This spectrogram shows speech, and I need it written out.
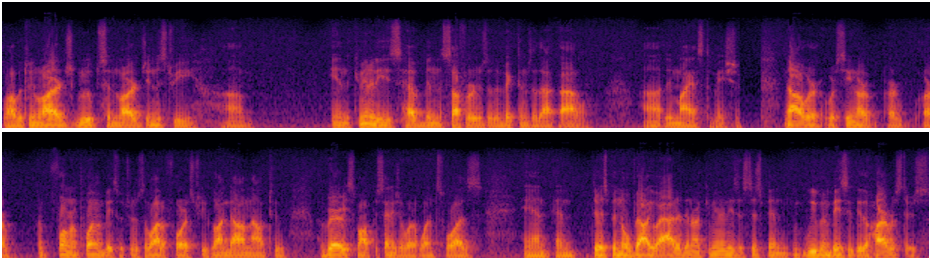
well between large groups and large industry. Um, and the communities have been the sufferers or the victims of that battle, uh, in my estimation. Now we're we're seeing our our our uh, former employment base, which was a lot of forestry, gone down now to a very small percentage of what it once was. And, and there's been no value added in our communities. It's just been, we've been basically the harvesters,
